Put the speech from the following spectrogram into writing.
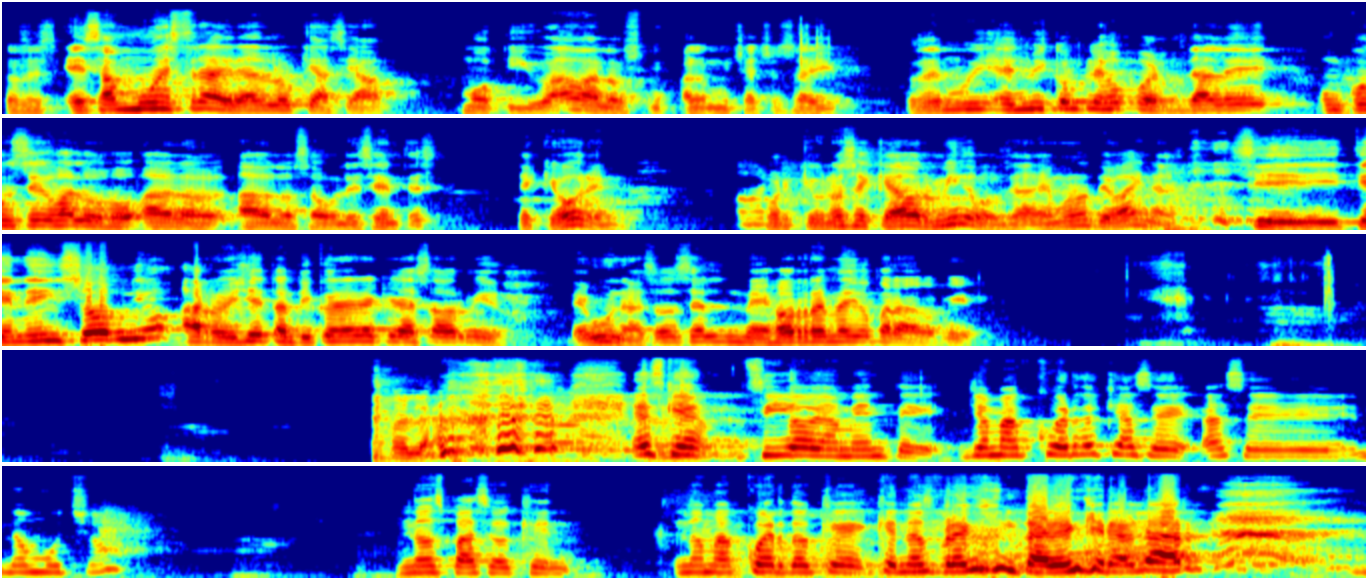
Entonces, esa muestra era lo que hacía, motivaba a los, a los muchachos a ir. Entonces, es muy, es muy complejo poder darle un consejo a los, a, la- a los adolescentes de que oren, porque uno se queda dormido, o sea, dejémonos de vainas. Si tiene insomnio, arrodille tantico en el que ya está dormido, de una, eso es el mejor remedio para dormir. Hola. es que sí, obviamente. Yo me acuerdo que hace, hace no mucho nos pasó que no me acuerdo que, que nos preguntaron quiere hablar.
